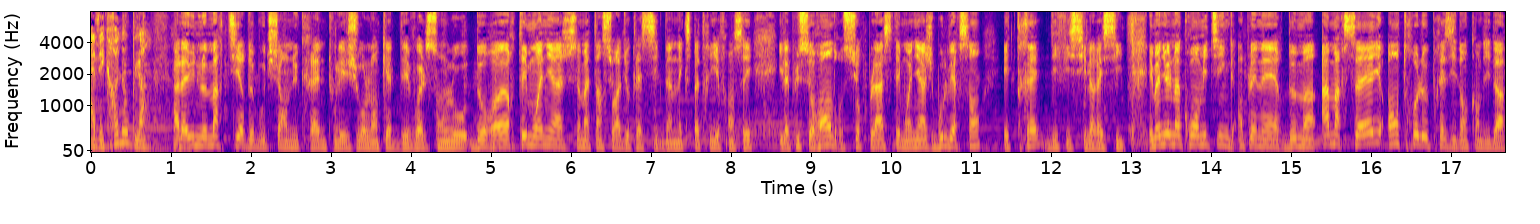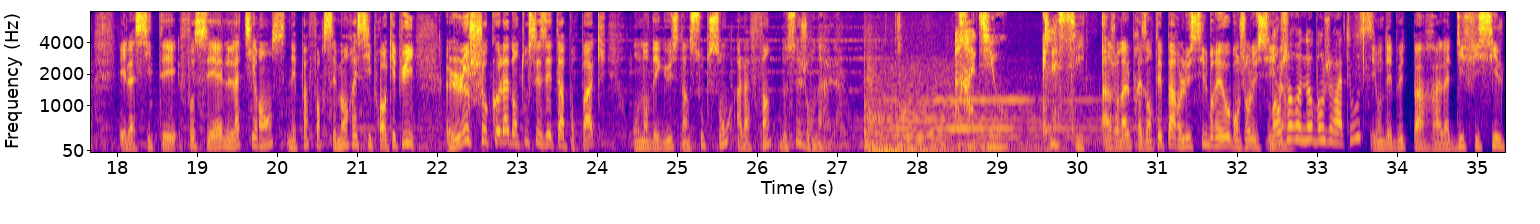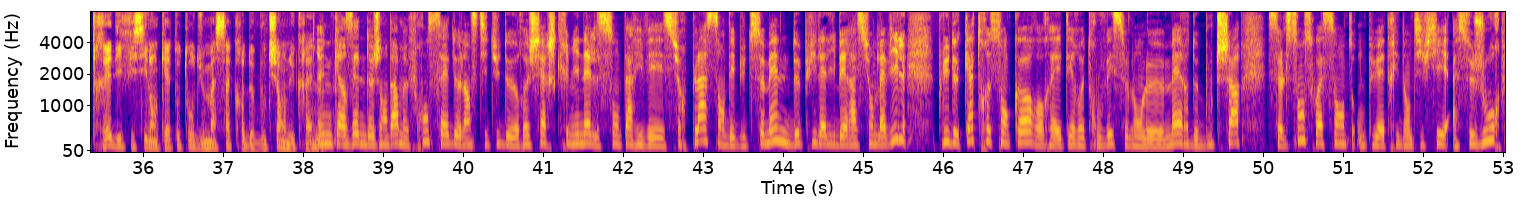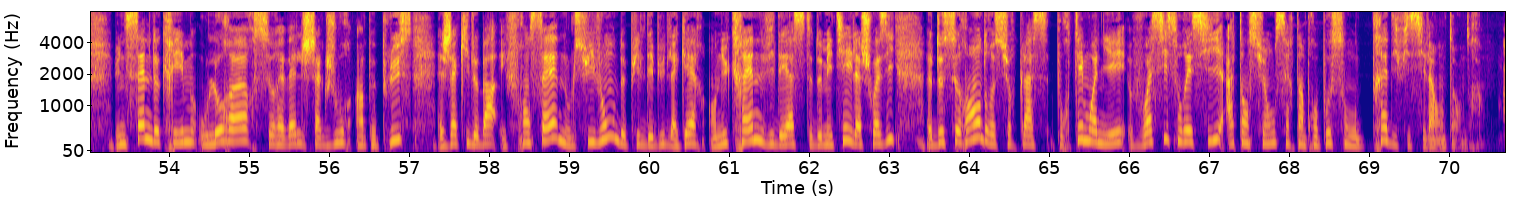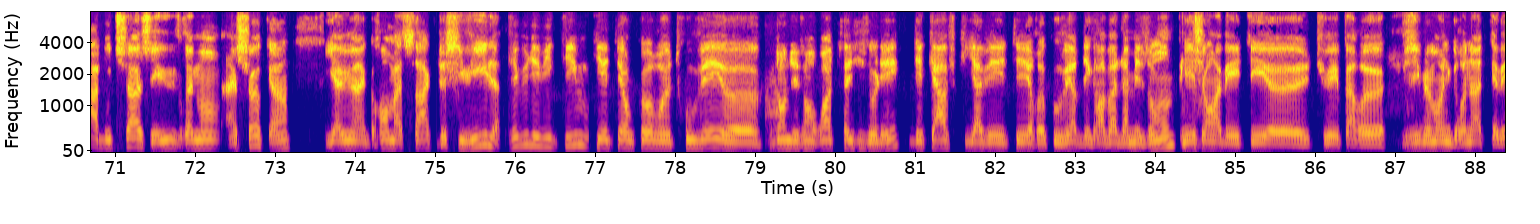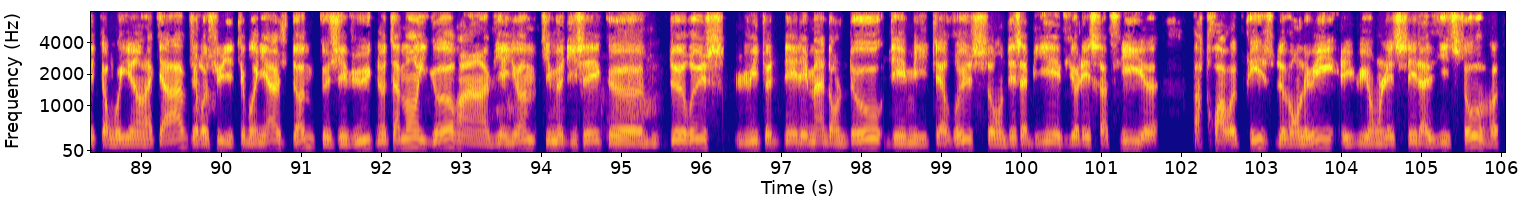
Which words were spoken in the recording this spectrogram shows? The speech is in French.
avec Renaud Blanc. À la une, le martyr de Boutcha en Ukraine. Tous les jours, l'enquête dévoile son lot d'horreur. Témoignage ce matin sur Radio Classique d'un expatrié français. Il a pu se rendre sur place. Témoignage bouleversant et très difficile récit. Emmanuel Macron en meeting en plein air demain à Marseille. Entre le président candidat et la cité phocéenne, l'attirance n'est pas forcément réciproque. Et puis, le chocolat dans tous ses états pour Pâques. On en déguste un soupçon à la fin de ce journal. Radio classique. Un journal présenté par Lucille Bréau. Bonjour Lucille. Bonjour Renaud, bonjour à tous. Et on débute par la difficile, très difficile enquête autour du massacre de Boutcha en Ukraine. Une quinzaine de gendarmes français de l'Institut de recherche criminelle sont arrivés sur place en début de semaine. Depuis la libération de la ville, plus de 400 corps auraient été retrouvés selon le maire de Boutcha. Seuls 160 ont pu être identifiés à ce jour. Une scène de crime où l'horreur se révèle chaque jour un peu plus. Jackie Lebas est français, nous le suivons depuis le début de la guerre en Ukraine. Vidéaste de métier, il a choisi de se rendre sur place pour témoigner. Voici son récit. Attention, certains propos sont très difficiles à entendre. À Boutcha, j'ai eu vraiment un choc. Hein. Il y a eu un grand massacre de civils. J'ai vu des victimes qui étaient encore euh, trouvées euh, dans des endroits très isolés, des caves qui avaient été recouvertes des gravats de la maison. Les gens avaient été euh, tués par visiblement une grenade qui avait été envoyée dans la cave. J'ai reçu des témoignages d'hommes que j'ai vus, notamment Igor, un vieil homme qui me disait que deux Russes lui tenaient les mains dans le dos. Des militaires russes ont déshabillé et violé sa fille par trois reprises devant lui et lui ont laissé la vie sauve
